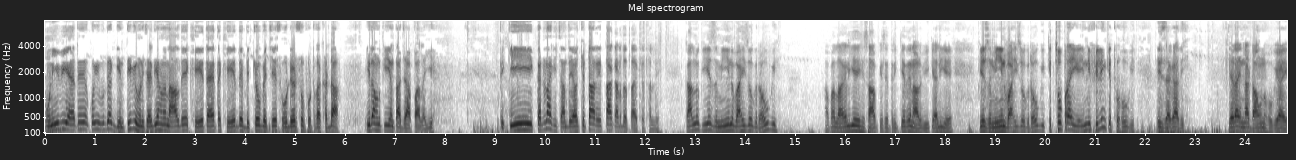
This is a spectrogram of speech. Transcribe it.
ਹੋਣੀ ਵੀ ਹੈ ਤੇ ਕੋਈ ਉਹਦਾ ਗਿਣਤੀ ਵੀ ਹੋਣੀ ਚਾਹੀਦੀ ਹੈ ਹੁਣ ਨਾਲ ਦੇ ਖੇਤ ਹੈ ਤੇ ਖੇਤ ਦੇ ਵਿੱਚੋਂ ਵਿੱਚ ਇਹ 100 150 ਫੁੱਟ ਦਾ ਖੱਡਾ। ਇਹਦਾ ਹੁਣ ਕੀ ਅੰਦਾਜ਼ਾ ਆਪਾਂ ਲਈਏ? ਵੀ ਕੀ ਕੱਢਣਾ ਕੀ ਚਾਹੁੰਦੇ ਆ? ਉਹ ਚਿੱਟਾ ਰੇਤਾ ਕੱਢ ਦਿੱਤਾ ਇੱਥੇ ਥੱਲੇ। ਕੱਲ ਨੂੰ ਕੀ ਇਹ ਜ਼ਮੀਨ ਵਾਹੀਯੋਗ ਰਹੂਗੀ? ਆਪਾਂ ਲਾ ਲਈਏ ਹਿਸਾਬ ਕਿਸੇ ਤਰੀਕੇ ਦੇ ਨਾਲ ਵੀ ਕਹਿ ਲਈਏ ਕਿ ਇਹ ਜ਼ਮੀਨ ਵਾਹੀਯੋਗ ਰਹੂਗੀ। ਕਿੱਥੋਂ ਭਰਾਈ ਗਈ? ਇੰਨੀ ਫੀਲਿੰਗ ਕਿੱਥੋਂ ਹੋਊਗੀ ਇਸ ਜਗ੍ਹਾ ਦੀ, ਜਿਹੜਾ ਇੰਨਾ ਡਾਊਨ ਹੋ ਗਿਆ ਏ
